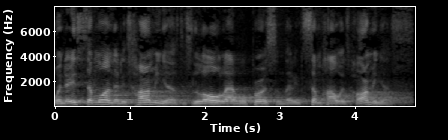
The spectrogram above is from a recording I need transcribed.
when there is someone that is harming us, this low level person that is somehow is harming us,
